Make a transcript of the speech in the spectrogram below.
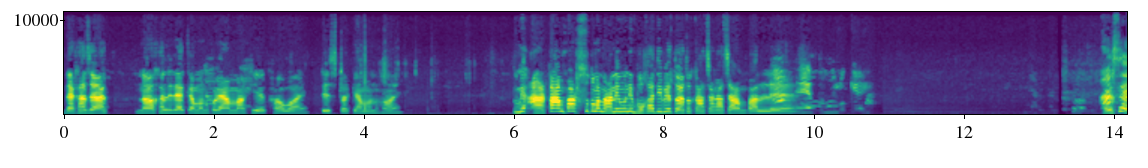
দেখা যাক নোয়াখালীরা কেমন করে আম মাখিয়ে খাওয়ায় টেস্টটা কেমন হয়। তুমি আটা আম পারছ তোমার নানি উনি বোকা দিবে তো এত কাঁচা কাঁচা আম পারলে এতগুলো কে হয়েছে?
